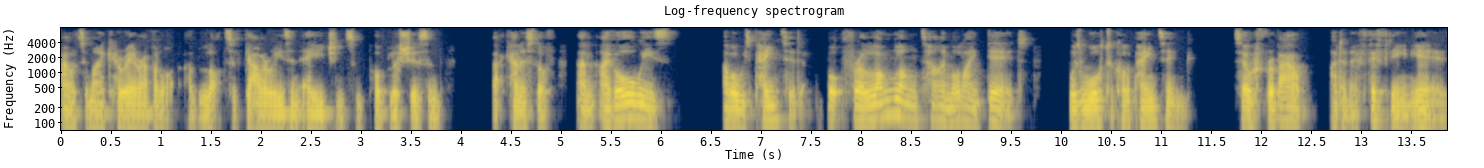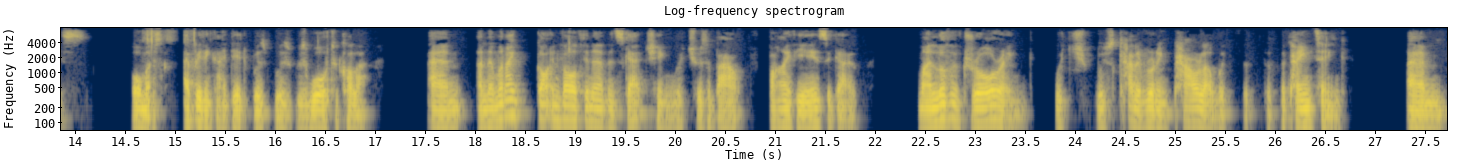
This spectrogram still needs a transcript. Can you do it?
out of my career. I have a lot, lots of galleries and agents and publishers and that kind of stuff. And I've always, I've always painted, but for a long, long time, all I did was watercolor painting. So for about, I don't know, 15 years, almost everything I did was, was, was watercolor. Um, and then when I got involved in urban sketching, which was about five years ago, my love of drawing, which was kind of running parallel with the, the, the painting, um,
